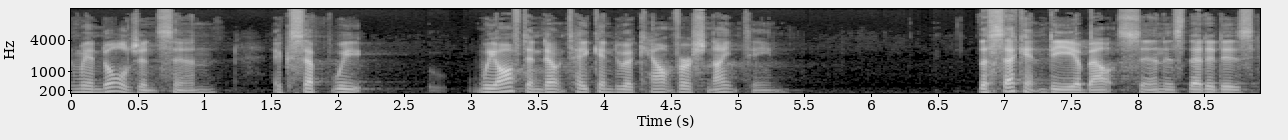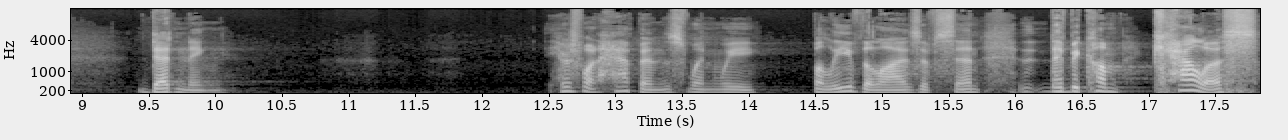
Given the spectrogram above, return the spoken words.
And we indulge in sin, except we, we often don't take into account verse 19. The second D about sin is that it is deadening here's what happens when we believe the lies of sin they've become callous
